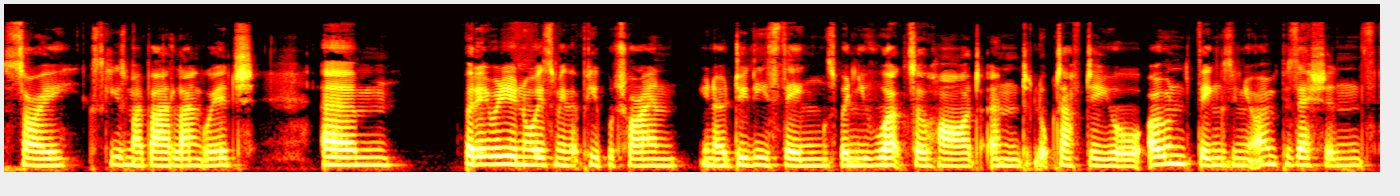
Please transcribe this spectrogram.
sorry, excuse my bad language. Um, but it really annoys me that people try and you know do these things when you've worked so hard and looked after your own things and your own possessions,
